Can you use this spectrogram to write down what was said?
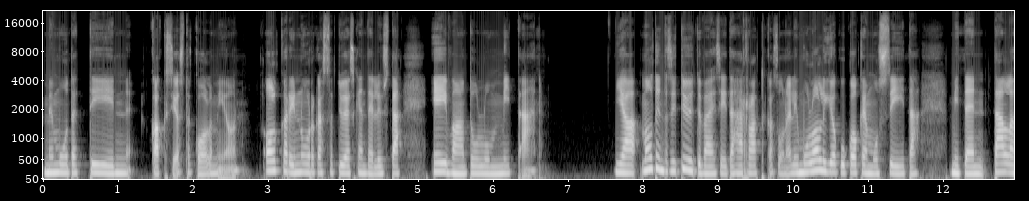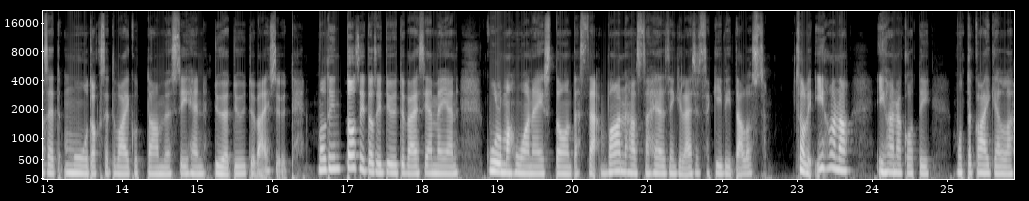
me muutettiin kaksiosta kolmioon. Olkkarin nurkassa työskentelystä ei vaan tullut mitään. Ja me oltiin tosi tyytyväisiä tähän ratkaisuun, eli mulla oli joku kokemus siitä, miten tällaiset muutokset vaikuttaa myös siihen työtyytyväisyyteen. Me oltiin tosi tosi tyytyväisiä meidän kulmahuoneistoon tässä vanhassa helsinkiläisessä kivitalossa. Se oli ihana, ihana koti, mutta kaikella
